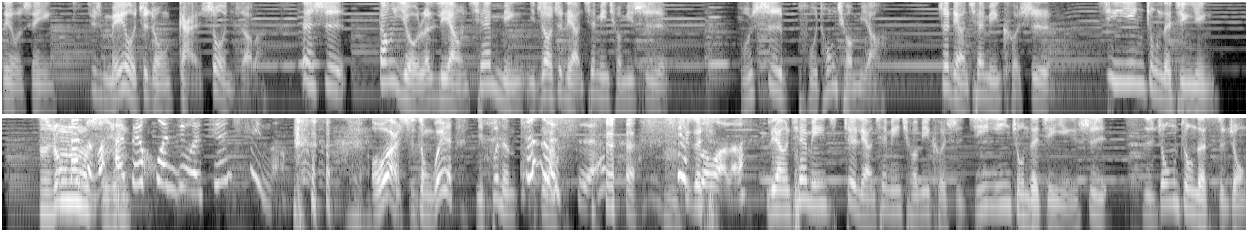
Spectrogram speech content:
那种声音，就是没有这种感受，你知道吧？但是当有了两千名，你知道这两千名球迷是不是普通球迷啊？这两千名可是精英中的精英，始终那。怎么还被混进了奸细呢？偶尔是总归你不能 真的是，气这个是死我了！两千名，这两千名球迷可是精英中的精英，是死忠中的死忠。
